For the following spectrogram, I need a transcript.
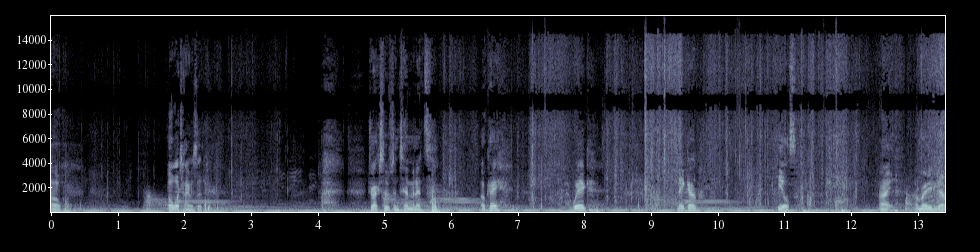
Oh. Oh, what time is it? Drexler's in 10 minutes. Okay. My wig, makeup, heels. All right, I'm ready to go.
